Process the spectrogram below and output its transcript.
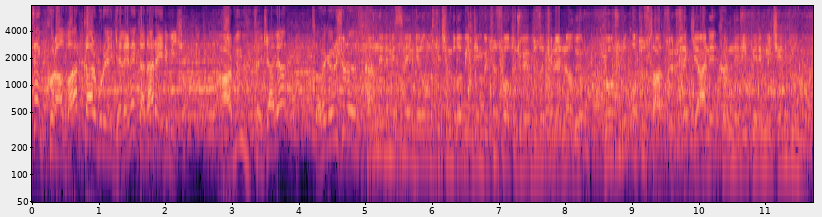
Tek kural var, kar buraya gelene kadar erimeyecek. Harbi mi? Pekala, sonra görüşürüz. Karın erimesine engel olmak için bulabildiğim bütün soğutucu ve buz akülerini alıyorum. Yolculuk 30 saat sürecek. Yani karın eriyip erimeyeceğini bilmiyorum.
